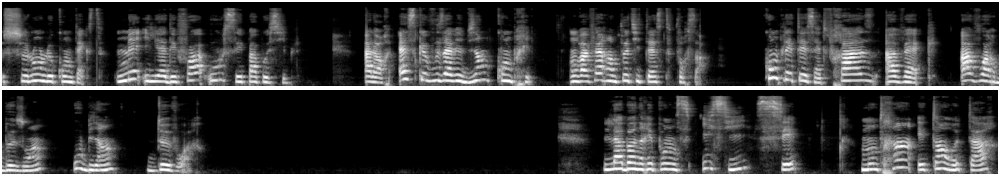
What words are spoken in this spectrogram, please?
selon le contexte, mais il y a des fois où c'est pas possible. Alors, est-ce que vous avez bien compris? On va faire un petit test pour ça. Complétez cette phrase avec avoir besoin ou bien devoir. La bonne réponse ici, c'est Mon train est en retard,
